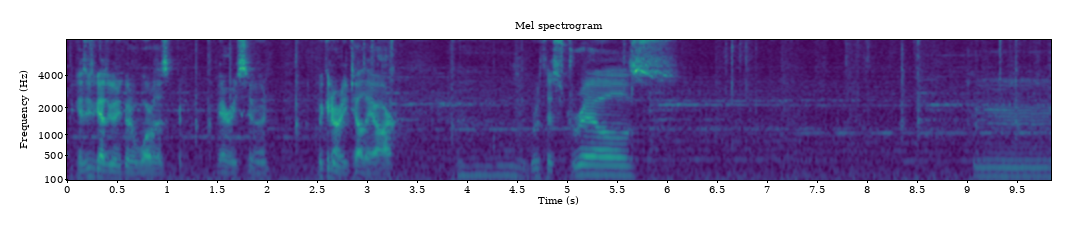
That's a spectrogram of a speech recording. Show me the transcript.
Because these guys are gonna go to war with us very soon. We can already tell they are. Ruthless drills. Hmm,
